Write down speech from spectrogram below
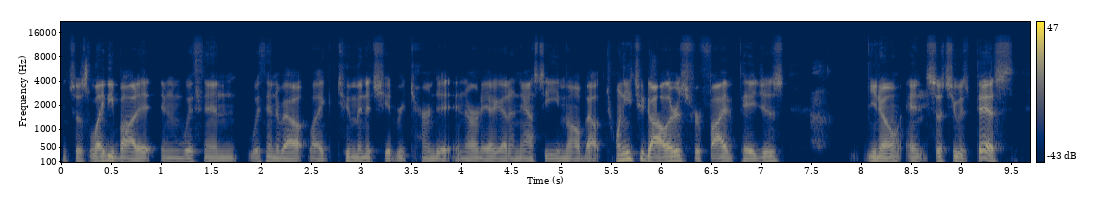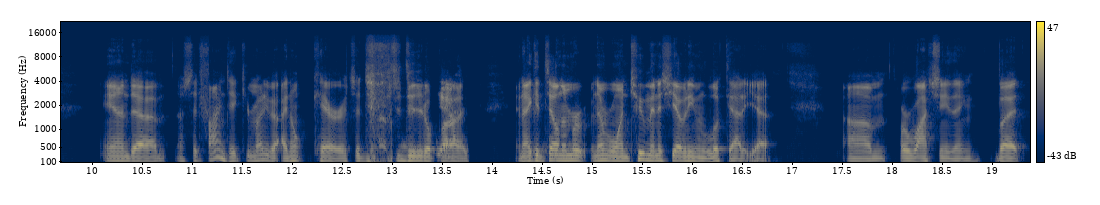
And so this lady bought it, and within within about like two minutes, she had returned it, and already I got a nasty email about twenty two dollars for five pages, you know. And so she was pissed, and uh, I said, "Fine, take your money back. I don't care. It's a, it's a digital yeah. product." And I can tell number number one, two minutes you haven't even looked at it yet, um, or watched anything. But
